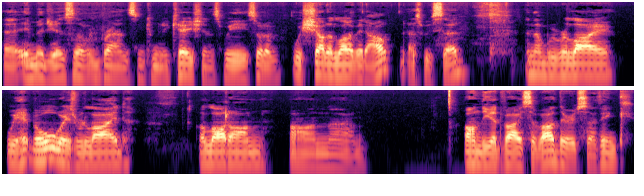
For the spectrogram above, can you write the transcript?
uh, images of brands and communications, we sort of we shut a lot of it out, as we said, and then we rely. We have always relied a lot on on um, on the advice of others. I think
